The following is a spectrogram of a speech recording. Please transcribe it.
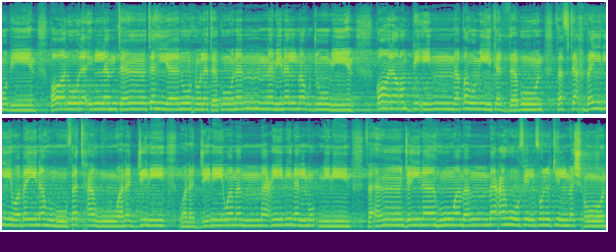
مبين. قالوا لئن لم تنته يا نوح لتكونن من المرجومين. قال رب إن قومي كذبون. فافتح بيني وبينهم فتحا ونجني ونجني ومن معي من المؤمنين. فأنجيناه ومن معه في الفلك المشحون.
